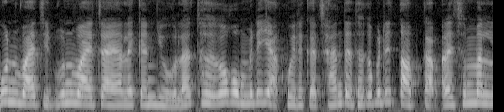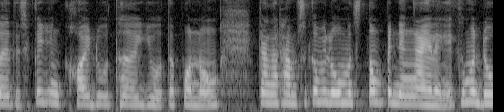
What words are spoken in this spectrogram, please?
วุ่นวายจิตวุ่นวายใจอะไรกันอยู่ แล้วเธอก็คงไม่ได้อยากคุยอะไรกับฉัน แต่เธอก็ไม่ได้ตอบกลับอะไรฉันมาเลย แต่ฉันก็ยังคอยดูเธออยู่ แต่ผลของการกระทำฉันก็ไม่รู้มันจะต้องเป็นยังไงอะไรเงี้ย คือมันดู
